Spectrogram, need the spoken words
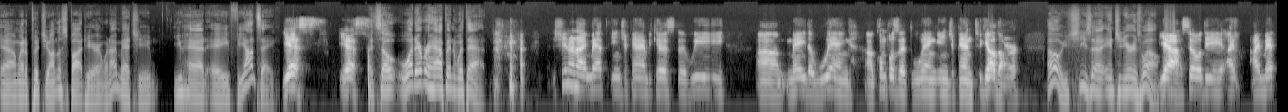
uh, I'm going to put you on the spot here. When I met you, you had a fiance. Yes, yes. And so, whatever happened with that? Sheena and I met in Japan because the, we um, made a wing, a composite wing in Japan together. Oh, she's an engineer as well. Yeah, so the I, I met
